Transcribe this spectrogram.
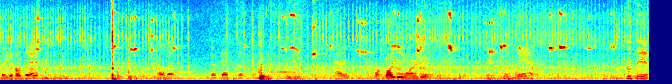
So you hold that. Hold it. Go back a bit. Okay. How far do you want it in? That's good there. Good there.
